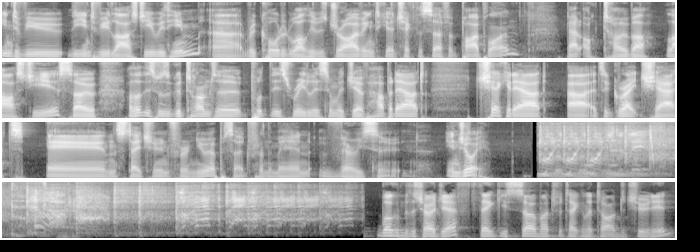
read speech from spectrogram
interview the interview last year with him, uh, recorded while he was driving to go check the surf at Pipeline about October last year. So I thought this was a good time to put this re-listen with Jeff Hubbard out. Check it out. Uh, it's a great chat, and stay tuned for a new episode from the man very soon. Enjoy. Welcome to the show, Jeff. Thank you so much for taking the time to tune in.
